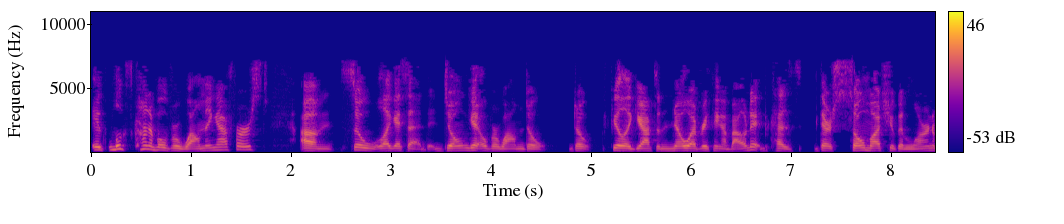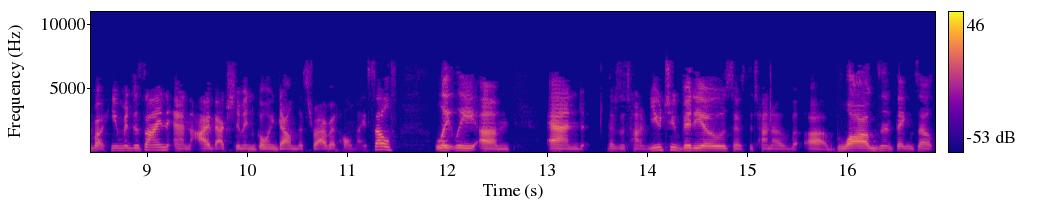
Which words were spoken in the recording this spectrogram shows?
it looks kind of overwhelming at first. Um, so like I said, don't get overwhelmed. Don't don't feel like you have to know everything about it because there's so much you can learn about human design. And I've actually been going down this rabbit hole myself lately. Um, And there's a ton of YouTube videos, there's a ton of uh, blogs and things out,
